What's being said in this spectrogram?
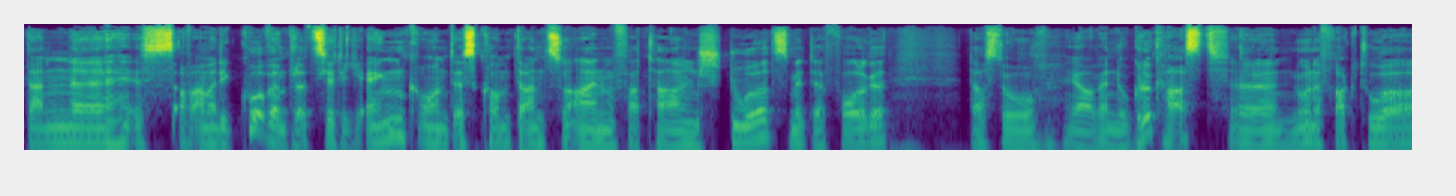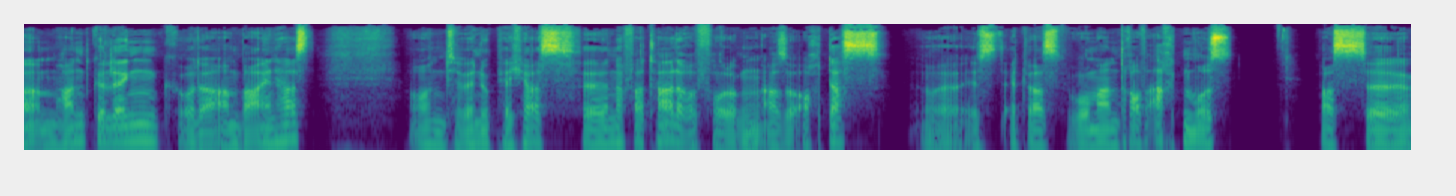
dann äh, ist auf einmal die Kurve plötzlich eng und es kommt dann zu einem fatalen Sturz mit der Folge, dass du, ja, wenn du Glück hast, äh, nur eine Fraktur am Handgelenk oder am Bein hast und wenn du Pech hast, äh, noch fatalere Folgen. Also auch das äh, ist etwas, wo man drauf achten muss, was äh,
